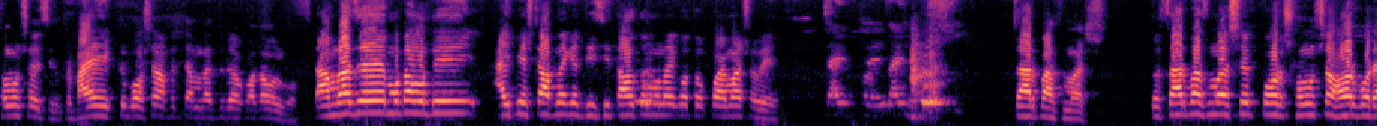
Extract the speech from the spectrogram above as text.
সমস্যা হয়েছিল। তো ভাই একটু বসে আপনার আমরা দুটো কথা বলব। তা আমরা যে মোটামুটি আইপিএসটা আপনাকে দিছি তাও তো মনে হয় কত কয় মাস হবে। চার পাঁচ মাস। তো চার পাঁচ মাসের পর সমস্যা হওয়ার পরে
